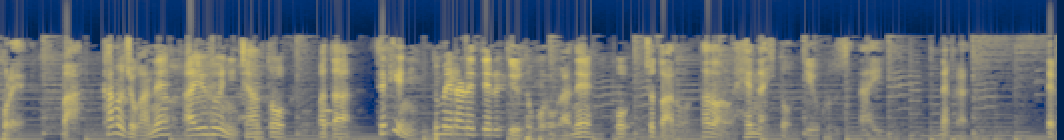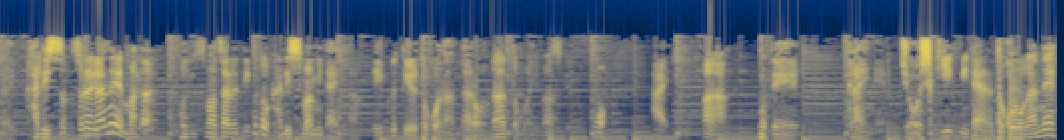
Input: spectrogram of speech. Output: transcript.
これ、まあ、彼女がね、ああいう風にちゃんと、また、世間に認められてるっていうところがね、こう、ちょっとあの、ただの変な人っていうことじゃない。なんか、だからカリスマ、それがね、また研ぎ澄まされていくとカリスマみたいになっていくっていうとこなんだろうなと思いますけども、はい。まあ、固定概念、常識みたいなところがね、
